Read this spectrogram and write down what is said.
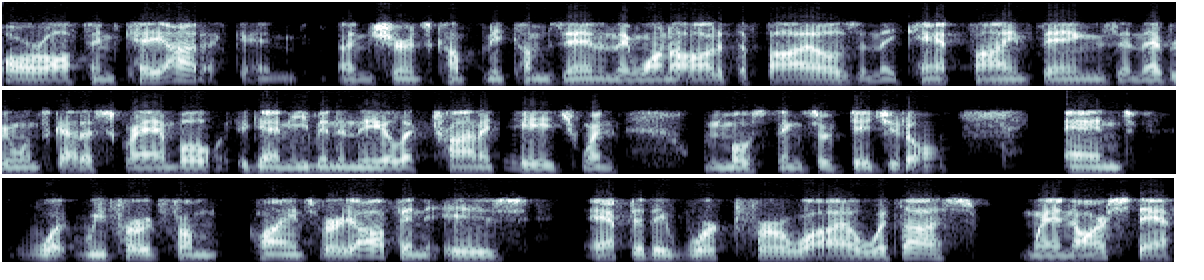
are often chaotic. And an insurance company comes in and they want to audit the files and they can't find things and everyone's got to scramble. Again even in the electronic age when when most things are digital. And what we've heard from clients very often is after they've worked for a while with us when our staff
